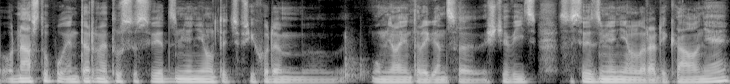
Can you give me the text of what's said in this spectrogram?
od nástupu internetu se svět změnil teď s příchodem eh, umělé inteligence ještě víc, se svět změnil radikálně.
